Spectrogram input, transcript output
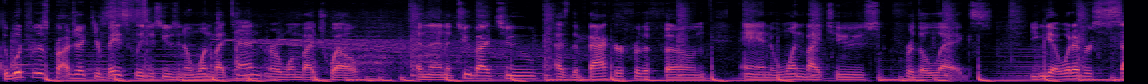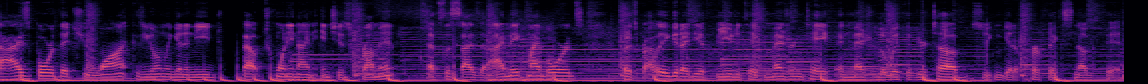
The wood for this project, you're basically just using a 1x10 or a 1x12, and then a 2x2 as the backer for the phone, and 1x2s for the legs. You can get whatever size board that you want because you're only going to need about 29 inches from it. That's the size that I make my boards, but it's probably a good idea for you to take a measuring tape and measure the width of your tub so you can get a perfect snug fit.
